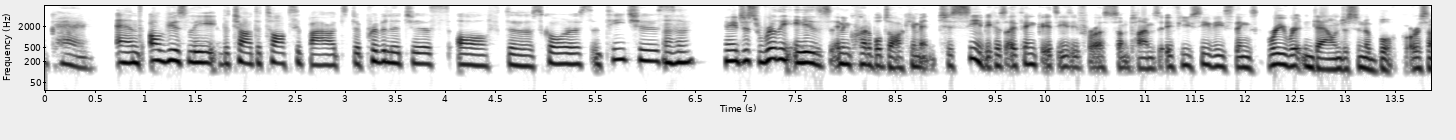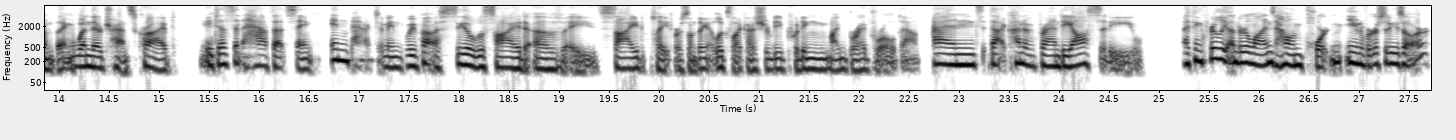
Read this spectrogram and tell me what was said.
Okay. And obviously, the charter talks about the privileges of the scholars and teachers. Mhm. And it just really is an incredible document to see because I think it's easy for us sometimes if you see these things rewritten down just in a book or something when they're transcribed, it doesn't have that same impact. I mean, we've got a seal the side of a side plate or something. It looks like I should be putting my bread roll down. And that kind of grandiosity, I think really underlines how important universities are.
